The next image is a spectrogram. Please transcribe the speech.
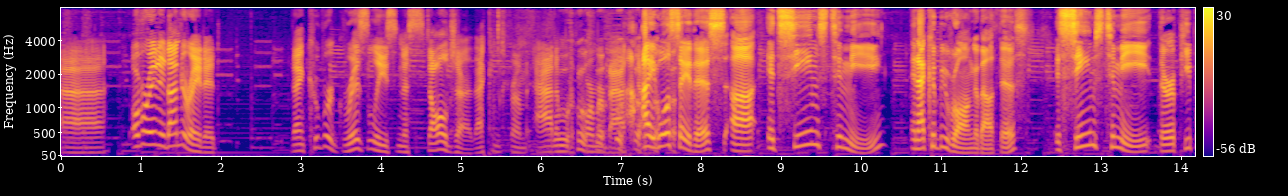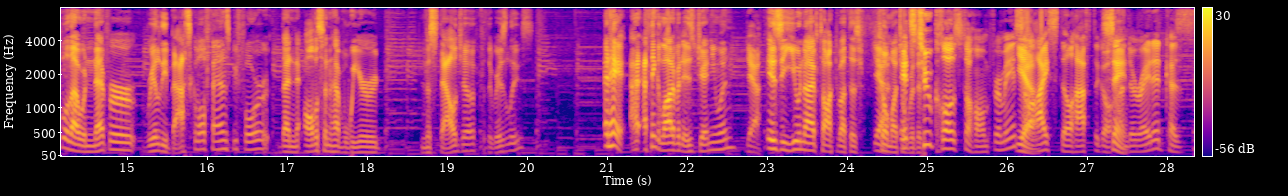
Uh, overrated, underrated. Vancouver Grizzlies nostalgia. That comes from Adam, the former basketball. I will say this. Uh, it seems to me, and I could be wrong about this. It seems to me there are people that were never really basketball fans before, then all of a sudden have weird nostalgia for the Grizzlies. And hey, I, I think a lot of it is genuine. Yeah. Izzy, you and I have talked about this Yeah, so much. it's over the, It's too close to home for me, so Yeah. I still have to go Same. underrated because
